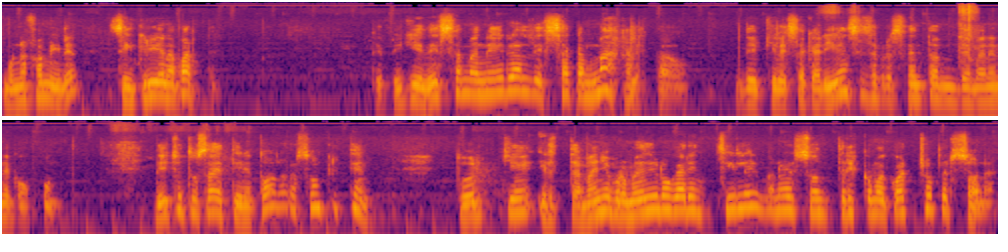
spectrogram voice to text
una familia, se inscriben aparte. Te de esa manera le sacan más al Estado, del que le sacarían si se presentan de manera conjunta. De hecho, tú sabes, tiene toda la razón, Cristian, porque el tamaño promedio de un hogar en Chile, Manuel, son 3,4 personas.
